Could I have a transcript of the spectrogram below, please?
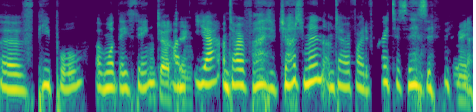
of people and what they think. I'm, yeah, I'm terrified of judgment. I'm terrified of criticism. Me.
